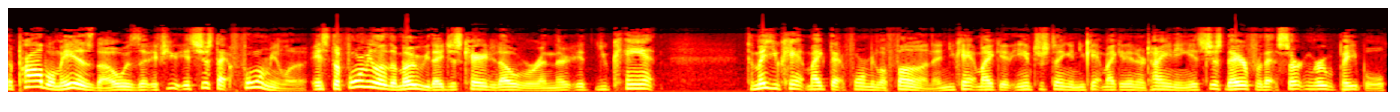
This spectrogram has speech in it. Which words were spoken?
The problem is though, is that if you, it's just that formula. It's the formula of the movie. They just carried it over, and there, it, you can't. To me, you can't make that formula fun, and you can't make it interesting, and you can't make it entertaining. It's just there for that certain group of people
